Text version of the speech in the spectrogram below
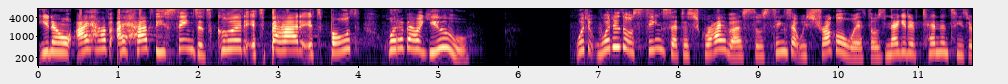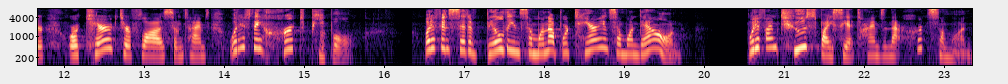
you know i have i have these things it's good it's bad it's both what about you what, what do those things that describe us those things that we struggle with those negative tendencies or, or character flaws sometimes what if they hurt people? What if instead of building someone up we're tearing someone down? What if i'm too spicy at times and that hurts someone?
